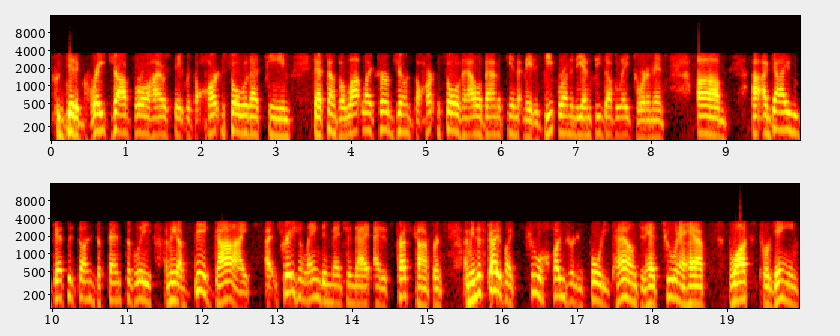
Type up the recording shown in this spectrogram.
who did a great job for Ohio State, was the heart and soul of that team. That sounds a lot like Herb Jones, the heart and soul of an Alabama team that made a deep run in the NCAA tournament. Um, a guy who gets it done defensively. I mean, a big guy. Uh, Trajan Langdon mentioned that at his press conference. I mean, this guy's like 240 pounds and had two and a half blocks per game,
